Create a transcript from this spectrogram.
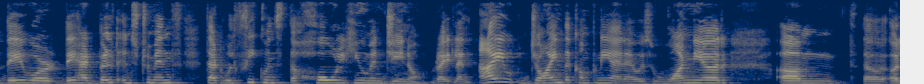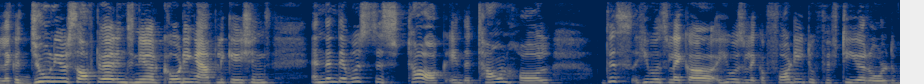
they were they had built instruments that will sequence the whole human genome right? And i joined the company and i was one year um, uh, uh like a junior software engineer coding applications. And then there was this talk in the town hall this he was like a he was like a 40 to 50 year old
